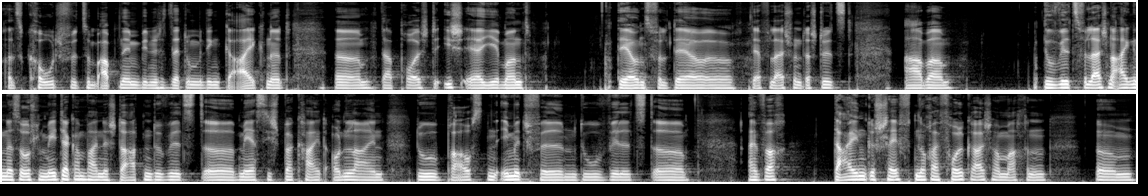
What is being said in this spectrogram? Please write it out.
als Coach für zum Abnehmen bin ich jetzt nicht unbedingt geeignet. Äh, da bräuchte ich eher jemand, der uns, der, der vielleicht unterstützt. Aber du willst vielleicht eine eigene Social-Media-Kampagne starten, du willst äh, mehr Sichtbarkeit online, du brauchst einen Imagefilm, du willst äh, einfach dein Geschäft noch erfolgreicher machen. Ähm,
